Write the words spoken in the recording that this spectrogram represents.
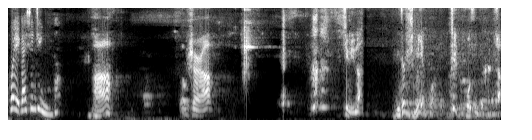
我也该先敬您的。啊？有事啊？姓林的，你这是什么眼光？这种货色你都看得上？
